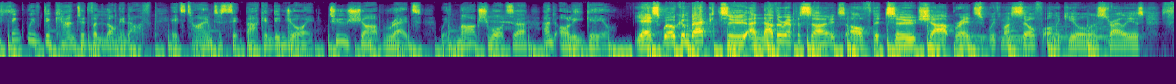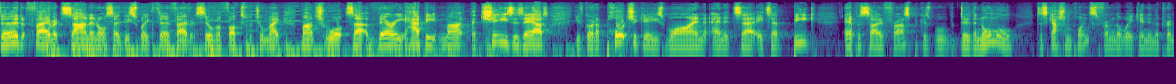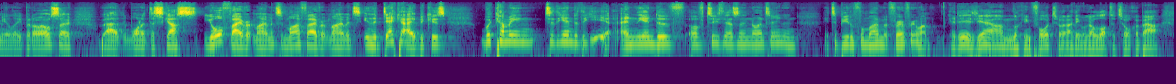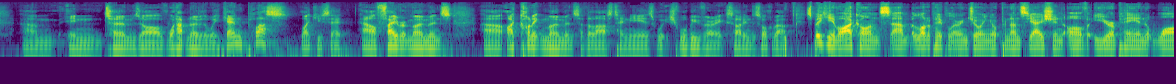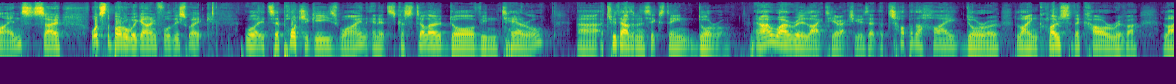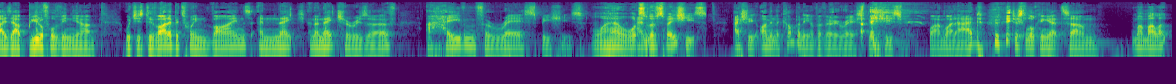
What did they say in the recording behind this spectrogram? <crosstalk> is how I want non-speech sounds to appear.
I think we've decanted for long enough. It's time to sit back and enjoy Two Sharp Reds with Mark Schwarzer and Ollie Gill. Yes, welcome back to another episode of the Two Sharp Reds with myself Ollie Gill and Australia's third favourite son and also this week third favourite Silver Fox, which will make Mark Schwarzer very happy. Mark, the cheese is out. You've got a Portuguese wine and it's a, it's a big episode for us because we'll do the normal discussion points from the weekend in the Premier League, but I also uh, want to discuss your favourite moments and my favourite moments in the decade because we're coming to the end of the year and the end of, of 2019 and it's a beautiful moment for everyone. It is, yeah. I'm looking forward to it. I think we've got a lot to talk about um, in terms of what happened over the weekend, plus, like you said, our favourite moments, uh, iconic moments of the last 10 years, which will be very exciting to talk about. Speaking of icons, um, a lot of people are enjoying your pronunciation of European wines. So, what's the bottle we're going for this week? Well, it's a Portuguese wine and it's Castelo do Vinteiro, uh, a 2016 Douro. And I, what I really liked here actually is at the top of the high Douro, lying close to the Coral River, lies our beautiful vineyard, which is divided between vines and, nat- and a nature reserve, a haven for rare species. Wow, what And- sort of species? Actually, I'm in the company of a very rare species, <laughs> I might add. <laughs> Just looking at um, My mullet.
